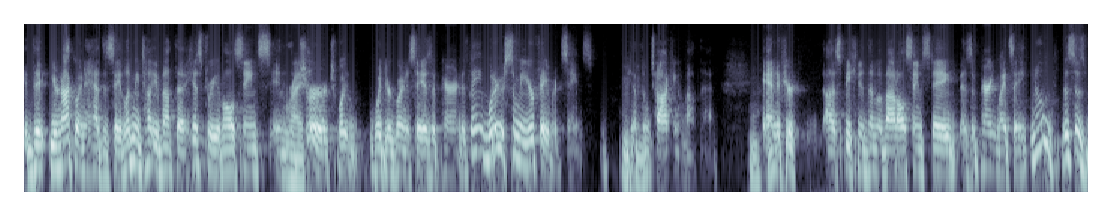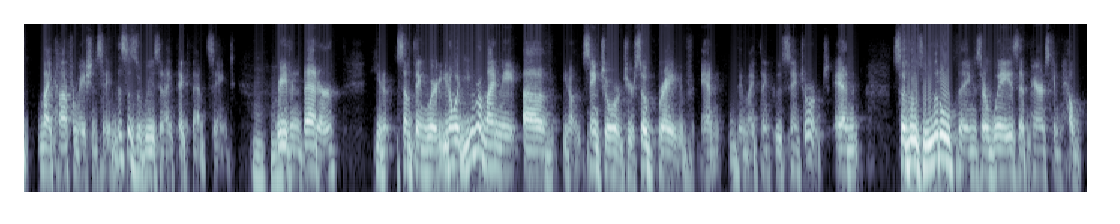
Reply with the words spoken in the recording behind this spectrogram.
that you're not going to have to say, let me tell you about the history of all saints in Right. the church. What, what you're going to say as a parent is, hey, what are some of your favorite saints? Get Mhm. them talking about that. Mhm. And if you're uh, speaking to them about All Saints Day, as a parent, might say, no, this is my confirmation saint. This is the reason I picked that saint. Mhm. Or even better, you know, something where, you know what, you remind me of, you know, St. George, you're so brave. And they might think, who's St. George? And so those little things are ways that parents can help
